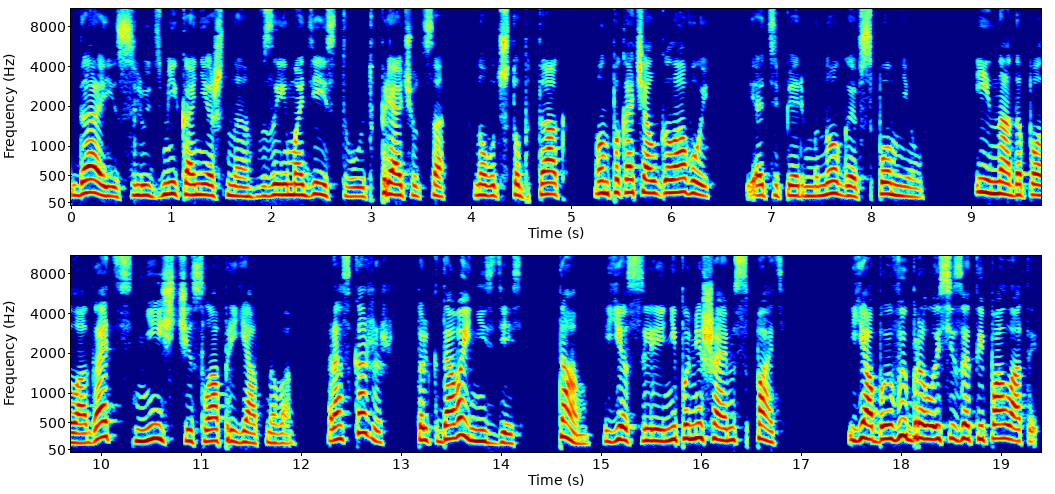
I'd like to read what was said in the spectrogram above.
Да, и с людьми, конечно, взаимодействуют, прячутся, но вот чтоб так, он покачал головой. Я теперь многое вспомнил. И, надо полагать, не из числа приятного. Расскажешь? Только давай не здесь. Там, если не помешаем спать. Я бы выбралась из этой палаты.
